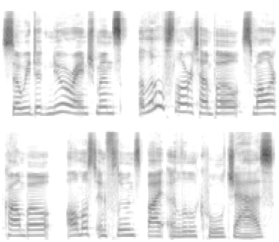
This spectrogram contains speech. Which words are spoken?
So we did new arrangements, a little slower tempo, smaller combo, almost influenced by a little cool jazz,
